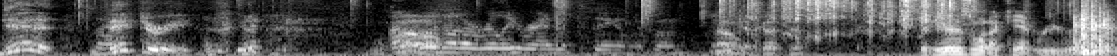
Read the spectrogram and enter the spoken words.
Did it! Victory! I'm Oh. going on a really random thing on my phone. Oh, Okay. gotcha. So here's what I can't reroll. Alright,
